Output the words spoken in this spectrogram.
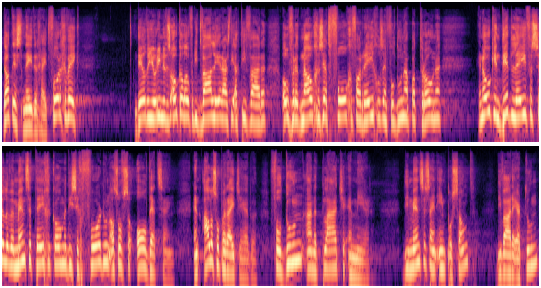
Dat is nederigheid. Vorige week deelde Jorine dus ook al over die dwaalleraars die actief waren. Over het nauwgezet volgen van regels en voldoen aan patronen. En ook in dit leven zullen we mensen tegenkomen die zich voordoen alsof ze all that zijn. En alles op een rijtje hebben. Voldoen aan het plaatje en meer. Die mensen zijn imposant. Die waren er toen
